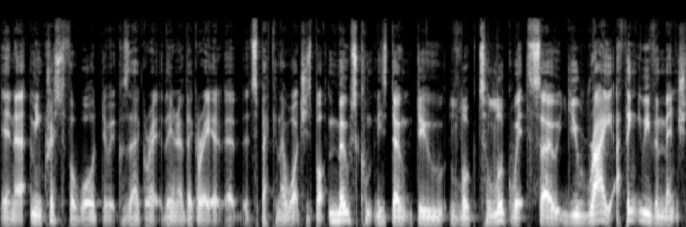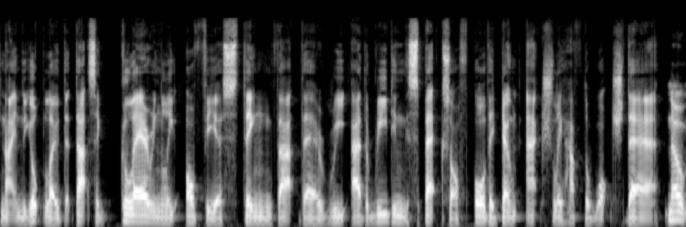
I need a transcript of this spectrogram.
in a. I mean, Christopher Ward do it because they're great. You know, they're great at, at specking their watches, but most companies don't do lug to lug width. So you're right. I think you even mentioned that in the upload that that's a glaringly obvious thing that they're re- either reading the specs off or they don't actually have the watch there. No,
